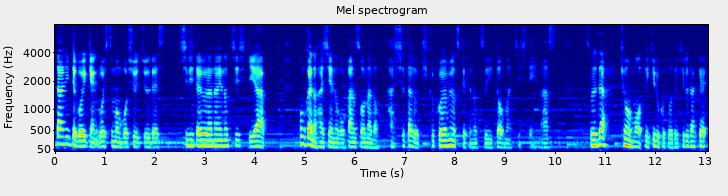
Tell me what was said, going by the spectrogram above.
ターにてご意見、ご質問募集中です。知りたい占いの知識や、今回の配信へのご感想など、ハッシュタグ、聞く暦をつけてのツイートをお待ちしています。それでは、今日もできることをできるだけ、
